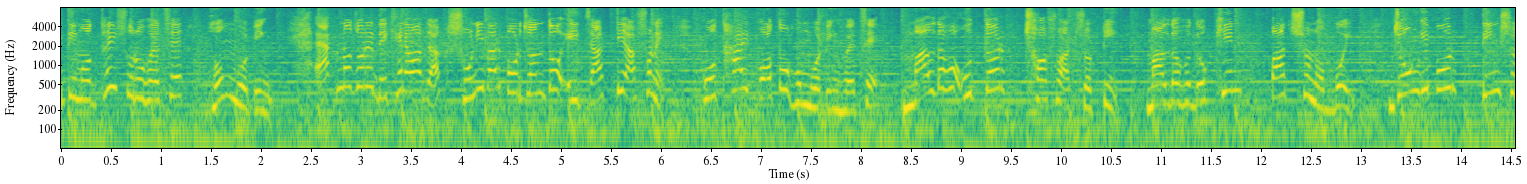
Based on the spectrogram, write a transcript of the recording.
ইতিমধ্যেই শুরু হয়েছে হোম ভোটিং। এক নজরে দেখে নেওয়া যাক শনিবার পর্যন্ত এই চারটি আসনে কোথায় কত হোম ভোটিং হয়েছে। মালদহ উত্তর ছশো আটষট্টি মালদহ দক্ষিণ পাঁচশো নব্বই, জঙ্গিপুর তিনশো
